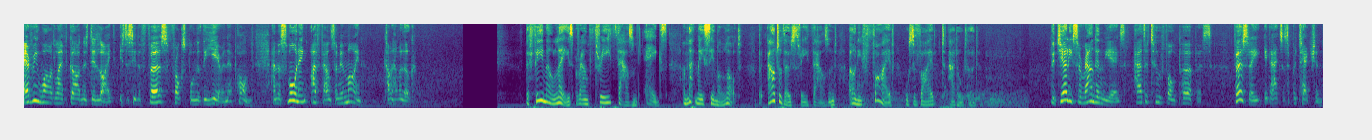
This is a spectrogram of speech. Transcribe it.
Every wildlife gardener's delight is to see the first frog spawn of the year in their pond. And this morning I found some in mine. Come and have a look. The female lays around 3,000 eggs, and that may seem a lot, but out of those 3,000, only five will survive to adulthood. The jelly surrounding the eggs has a twofold purpose. Firstly, it acts as a protection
